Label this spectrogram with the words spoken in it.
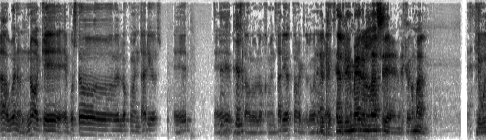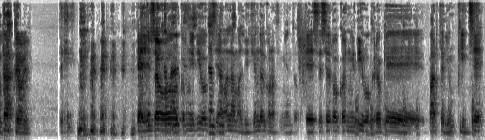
ah bueno, no, que he puesto en los comentarios, he puesto los comentarios para que luego... el, el primer enlace de Germán. Debutaste hoy. que hay un sesgo cognitivo que se llama la maldición del conocimiento. Ese sesgo cognitivo creo que parte de un cliché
